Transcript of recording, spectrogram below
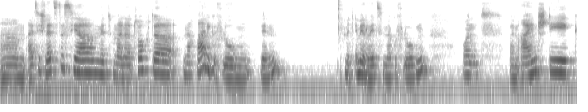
Ähm, als ich letztes Jahr mit meiner Tochter nach Bali geflogen bin, mit Emirates sind wir geflogen und beim Einstieg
